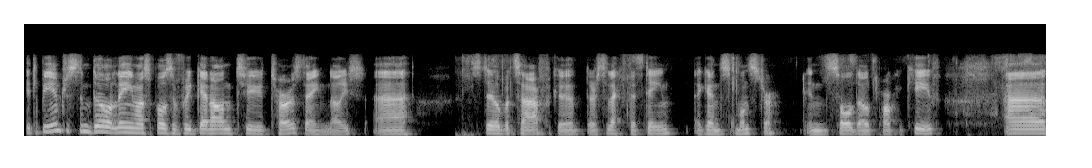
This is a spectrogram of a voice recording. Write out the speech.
it'll be interesting though, Liam, I suppose, if we get on to Thursday night, uh, still with South Africa, their select 15 against Munster in sold out Páirc Uí Chaoimh. Uh,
